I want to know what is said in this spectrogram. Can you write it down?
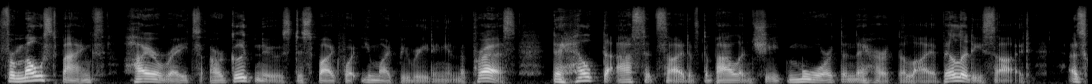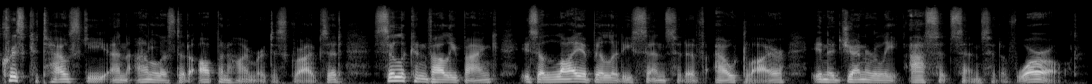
For most banks, higher rates are good news despite what you might be reading in the press. They help the asset side of the balance sheet more than they hurt the liability side. As Chris Kotowski, an analyst at Oppenheimer, describes it, Silicon Valley Bank is a liability sensitive outlier in a generally asset sensitive world.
